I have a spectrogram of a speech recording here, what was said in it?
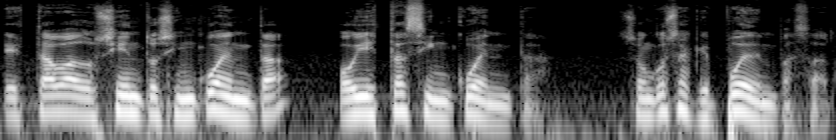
estaba a 250, hoy está a 50. Son cosas que pueden pasar.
